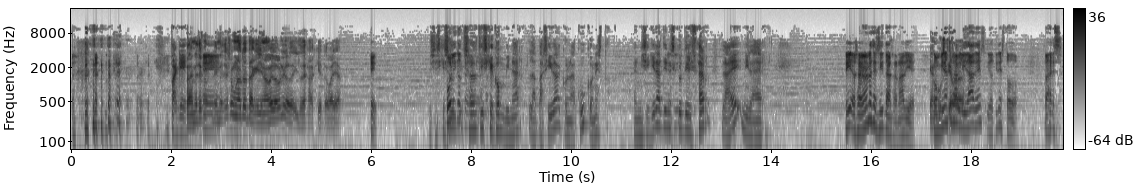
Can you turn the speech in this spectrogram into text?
¿Para qué? Le, metes, eh, le metes un autoataque y una W y lo, y lo dejas quieto, vaya. Pues es que solo, solo tienes que combinar la pasiva con la Q con esto. O sea, ni siquiera tienes Sí, sí. que utilizar la E ni la R. Sí, o sea, no necesitas a nadie. Combinas tus habilidades y lo tienes todo. ¿Sabes?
